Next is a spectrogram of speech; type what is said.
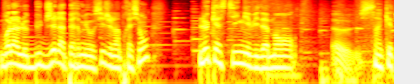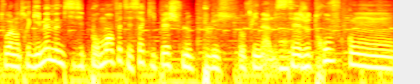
voilà, le budget l'a permis aussi, j'ai l'impression. Le casting, évidemment, euh, 5 étoiles entre guillemets, même si c'est pour moi en fait c'est ça qui pêche le plus au final. C'est, je trouve qu'on,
